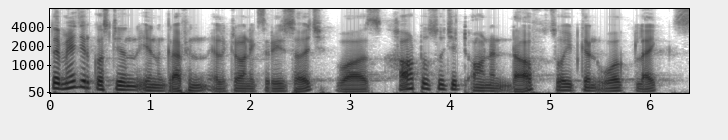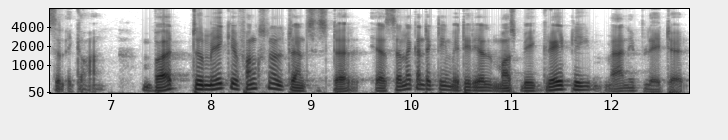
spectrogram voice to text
The major question in graphene electronics research was how to switch it on and off so it can work like silicon. But to make a functional transistor, a semiconducting material must be greatly manipulated,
